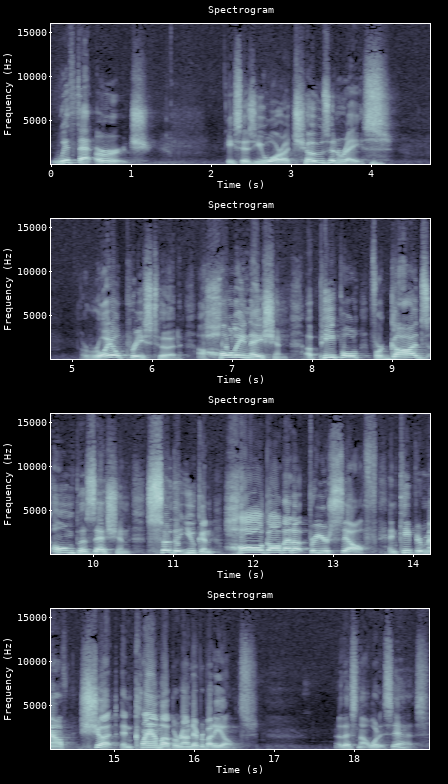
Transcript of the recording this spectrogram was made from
with that urge. He says, You are a chosen race, a royal priesthood, a holy nation, a people for God's own possession, so that you can hog all that up for yourself and keep your mouth shut and clam up around everybody else. No, that's not what it says.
